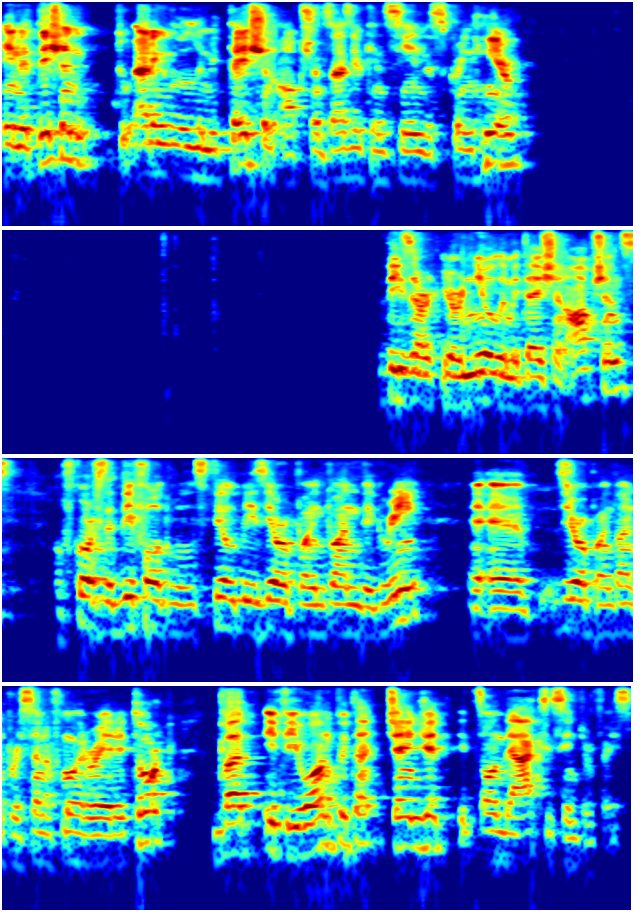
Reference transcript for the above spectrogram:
in addition to adding the limitation options, as you can see in the screen here, these are your new limitation options. Of course, the default will still be 0.1 degree, 0.1% uh, of motor rated torque, but if you want to change it, it's on the axis interface.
